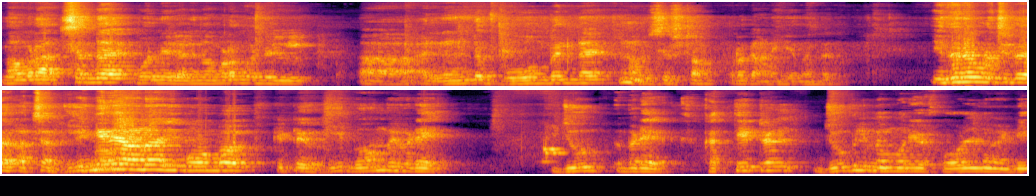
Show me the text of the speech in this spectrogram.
നമ്മുടെ അച്ഛന്റെ മുന്നിൽ അല്ലെങ്കിൽ നമ്മുടെ മുന്നിൽ രണ്ട് ബോംബിന്റെ അവശിഷ്ടം ഇവിടെ കാണിക്കുന്നുണ്ട്. ഇതിനെ കുറിച്ചിട്ട് അച്ഛൻ ഇങ്ങനെയാണ് ഈ ബോംബ് കിട്ടിയത്? ഈ ബോംബ് ഇവിടെ ജൂ ഇവിടെ കത്തീഡ്രൽ ജൂബിലി മെമ്മോറിയൽ ഹാളിന് വേണ്ടി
